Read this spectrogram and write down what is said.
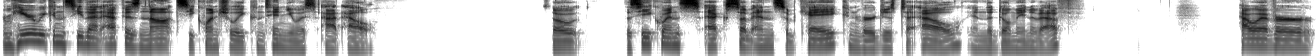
From here, we can see that f is not sequentially continuous at L. So the sequence x sub n sub k converges to L in the domain of f. However,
